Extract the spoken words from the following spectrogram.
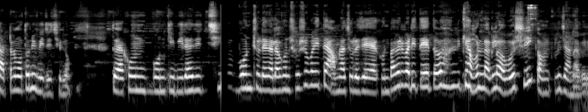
চারটার মতনই বেজেছিল। তো এখন বোনকে বিদায় দিচ্ছি। বোন চলে গেল এখন শ্বশুরবাড়িতে, আমরা চলে যাই এখন বাপের বাড়িতে। তো কেমন লাগল অবশ্যই কমেন্ট করে জানাবে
